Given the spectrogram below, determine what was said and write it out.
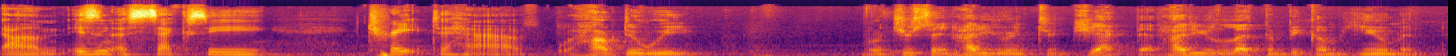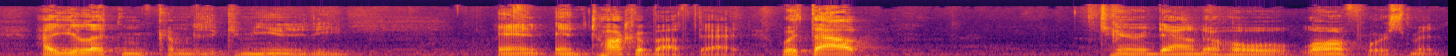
um, isn't a sexy trait to have. How do we? What you're saying? How do you interject that? How do you let them become human? How do you let them come to the community and and talk about that without tearing down the whole law enforcement?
